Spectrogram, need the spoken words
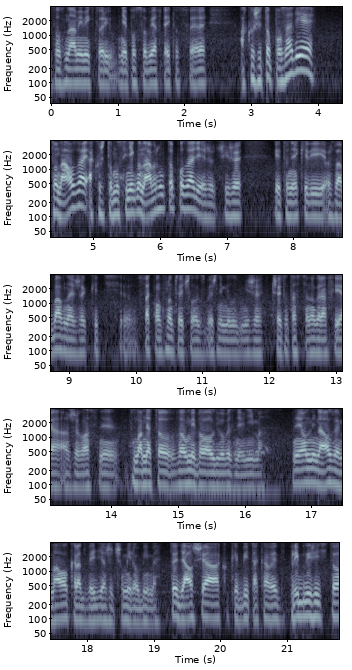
so známymi, ktorí nepôsobia v tejto sfére, akože to pozadie, to naozaj, akože to musí niekto navrhnúť to pozadie, že, čiže je to niekedy až zábavné, že keď e, sa konfrontuje človek s bežnými ľuďmi, že čo je to tá scenografia a že vlastne podľa mňa to veľmi veľa ľudí vôbec nevníma. Oni naozaj málokrát vedia, že čo my robíme. To je ďalšia ako keby taká vec, približiť to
